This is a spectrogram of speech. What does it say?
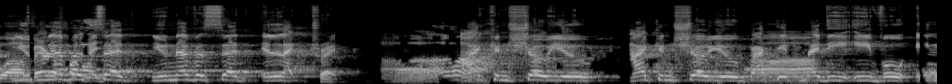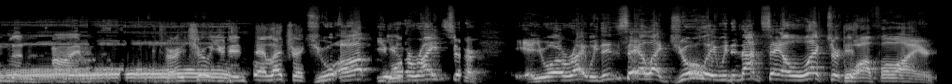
to uh, you verify. never said, you never said electric. Ah. I can show you. I can show you back Ah. in medieval England time. It's very true. You Oh. didn't say electric. Ju- up, you, You- are right, sir. Yeah, you are right. We didn't say elect Julie. We did not say electric This- waffle iron.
